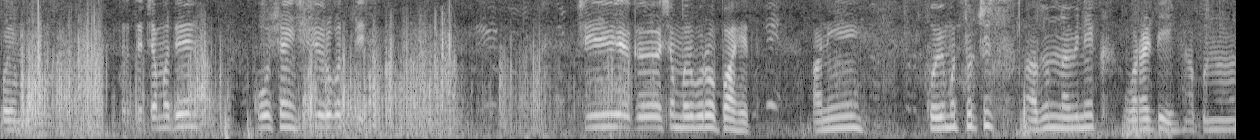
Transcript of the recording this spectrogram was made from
कोयंबतूर तर त्याच्यामध्ये कोश ऐंशी झिरो बत्तीस ची एक शंभर रोपं आहेत. आणि कोयंबतूरचीच अजून नवीन एक व्हरायटी आपण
